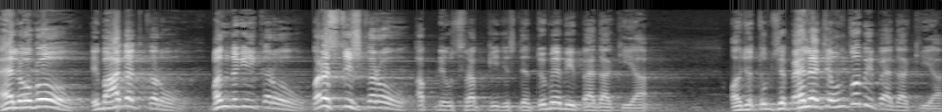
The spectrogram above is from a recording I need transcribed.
اے لوگو، عبادت کرو، بندگی کرو، پرستش کرو اپنے اس رب کی جس نے تمہیں بھی پیدا کیا اور جو تم سے پہلے تھے ان کو بھی پیدا کیا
